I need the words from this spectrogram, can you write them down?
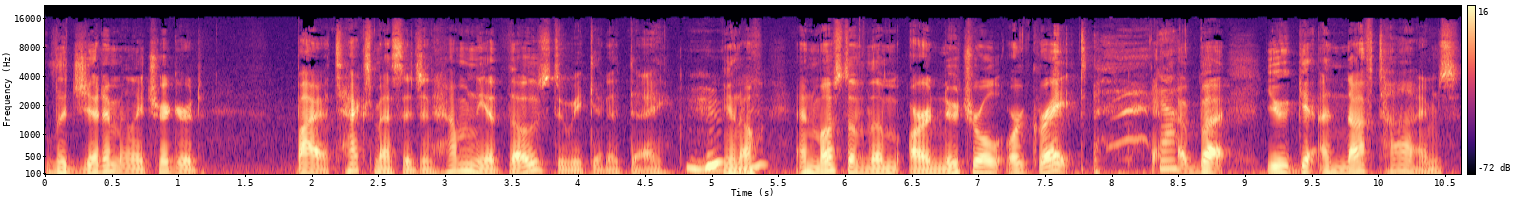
legitimately triggered by a text message, and how many of those do we get a day? Mm-hmm. You know, mm-hmm. and most of them are neutral or great. Yeah. but you get enough times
